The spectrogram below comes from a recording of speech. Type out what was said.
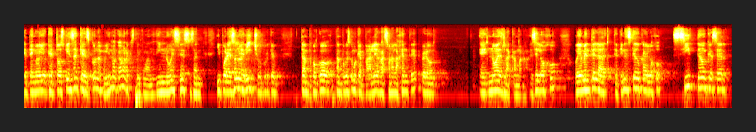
Que tengo yo, que todos piensan que es con la misma cámara que estoy tomando y no es eso. O sea, y por eso no he dicho, porque tampoco, tampoco es como que darle razón a la gente, pero eh, no es la cámara, es el ojo. Obviamente la, te tienes que educar el ojo. Sí tengo que ser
